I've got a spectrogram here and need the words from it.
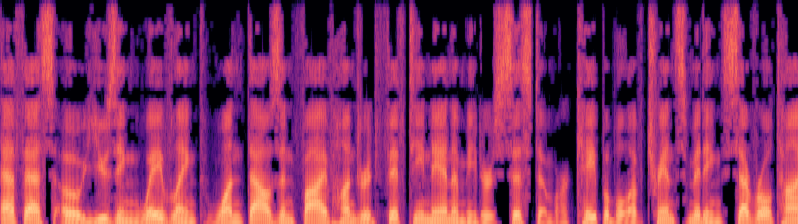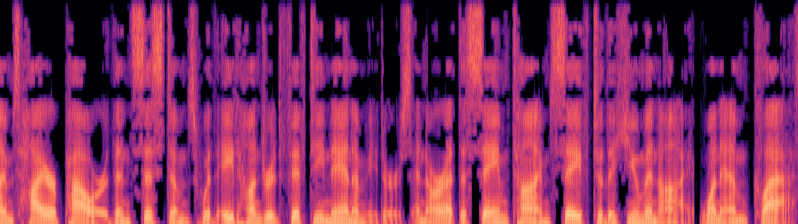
FSO using wavelength 1550 nanometers system are capable of transmitting several times higher power than systems with 850 nanometers and are at the same time safe to the human eye 1M class.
